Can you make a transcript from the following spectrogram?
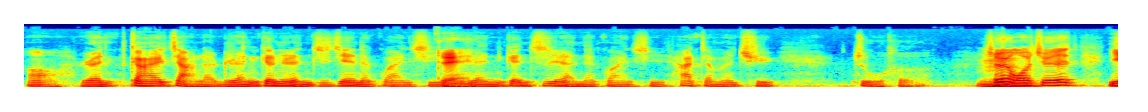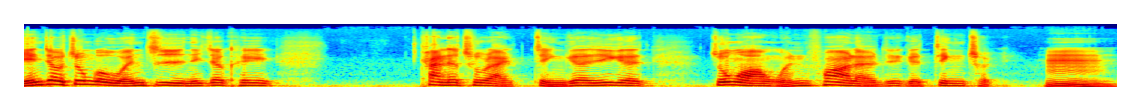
哦人刚才讲了人跟人之间的关系，对，人跟自然的关系，他怎么去组合？所以我觉得研究中国文字，你就可以看得出来整个一个。中华文化的这个精髓，嗯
